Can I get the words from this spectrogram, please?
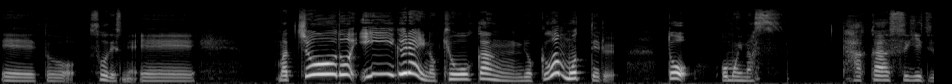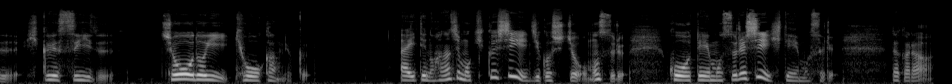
えっ、ー、とそうですね。えー、まあ、ちょうどいいぐらいの共感力は持ってると思います。高すぎず低すぎず。ちょうどいい共感力。相手の話も聞くし自己主張もする。肯定もするし否定もする。だから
